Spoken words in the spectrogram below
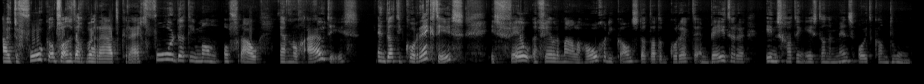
uit de voorkant van het apparaat krijgt, voordat die man of vrouw er nog uit is, en dat die correct is, is veel en vele malen hoger die kans dat dat een correcte en betere inschatting is dan een mens ooit kan doen.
